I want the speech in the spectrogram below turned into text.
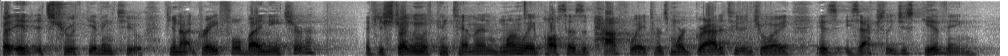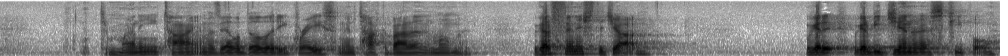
but it, it's true with giving too. If you're not grateful by nature, if you're struggling with contentment, one way Paul says the pathway towards more gratitude and joy is, is actually just giving through money, time, availability, grace. I'm going to talk about it in a moment. We've got to finish the job. We've got to, we got to be generous people.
